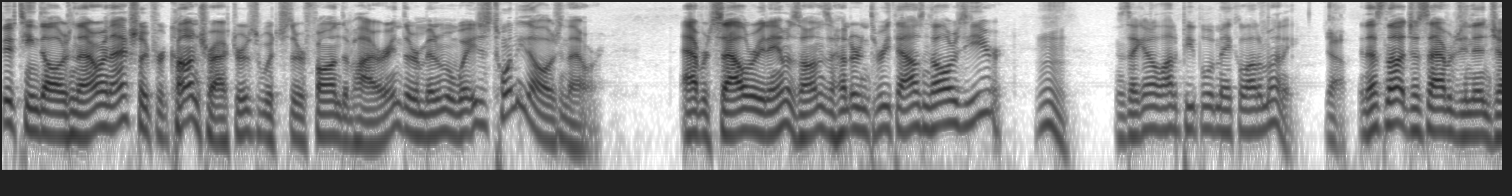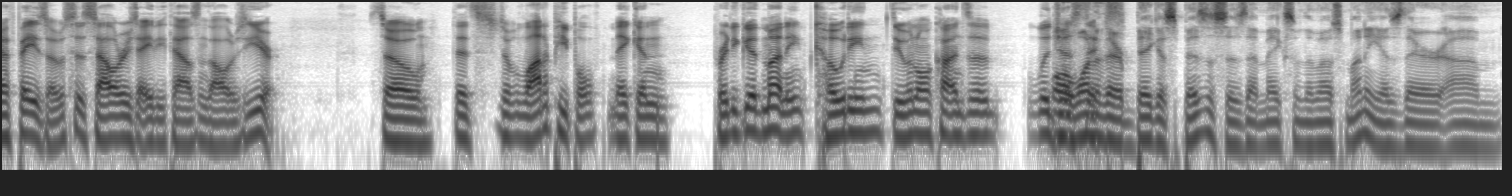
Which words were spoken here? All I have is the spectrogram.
$15 an hour and actually for contractors, which they're fond of hiring, their minimum wage is $20 an hour. Average salary at Amazon is $103,000 a year. Hmm. Because they got a lot of people who make a lot of money. Yeah. And that's not just averaging in Jeff Bezos. His salary is $80,000 a year. So that's a lot of people making pretty good money, coding, doing all kinds of logistics. well, one of their biggest businesses that makes them the most money is their um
